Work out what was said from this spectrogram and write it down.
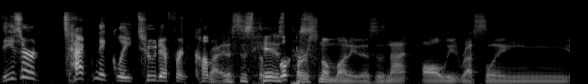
these are technically two different companies. Right. This is the his books, personal money. This is not All Elite Wrestling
